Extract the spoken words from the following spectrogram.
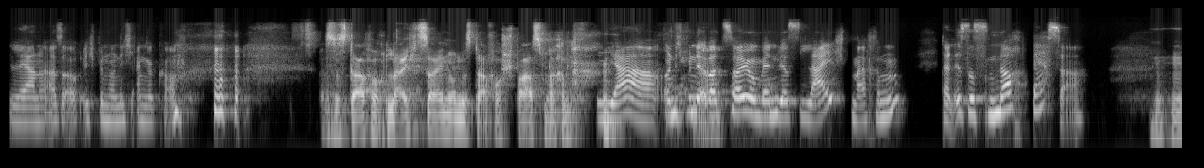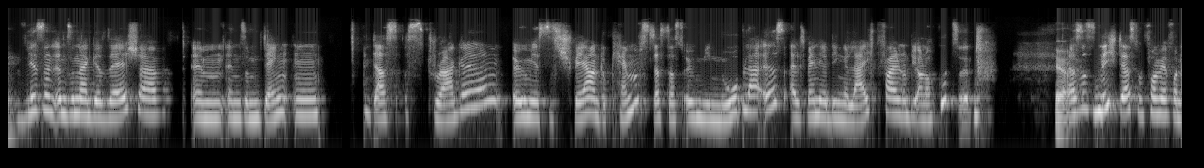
lerne. Also auch ich bin noch nicht angekommen. Also es darf auch leicht sein und es darf auch Spaß machen. Ja, und ich bin der Überzeugung, wenn wir es leicht machen, dann ist es noch besser. Mhm. Wir sind in so einer Gesellschaft, in, in so einem Denken, dass Struggeln, irgendwie ist es schwer und du kämpfst, dass das irgendwie nobler ist, als wenn dir Dinge leicht fallen und die auch noch gut sind. Ja. Das ist nicht das, wovon wir von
